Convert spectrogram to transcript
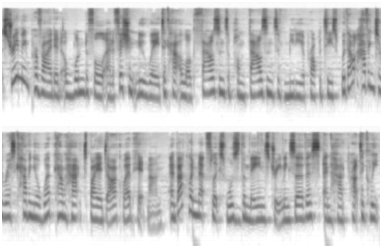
Streaming provided a wonderful and efficient new way to catalogue thousands upon thousands of media properties without having to risk having your webcam hacked by a dark web hitman. And back when Netflix was the main streaming service and had practically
